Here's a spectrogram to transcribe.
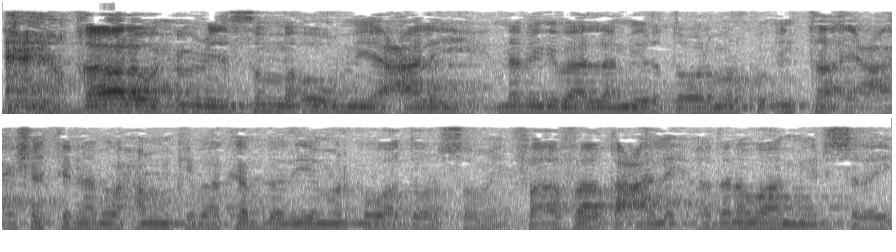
qaala wuxuu yihi uma ugmiya calayh nabigii baa la miir doolay markuu intaa ay caaisha tiri nabiga xanuunkii baa ka badiyey marka waa doorsoomay. Faafaaqa caleyh haddana waa miirsaday.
